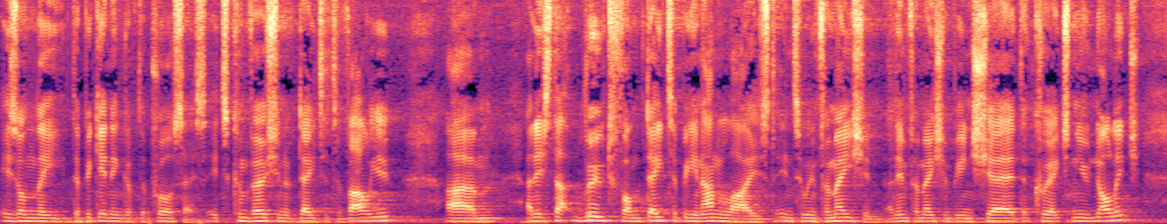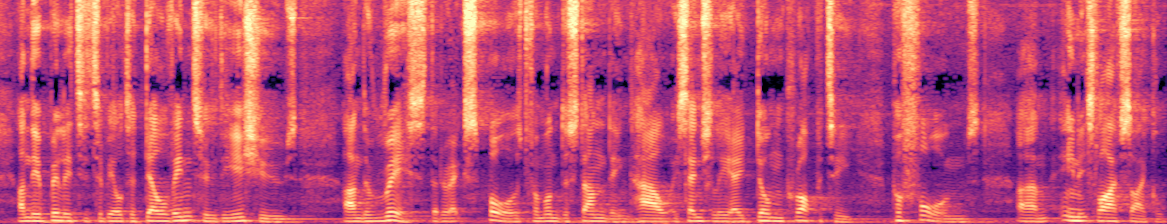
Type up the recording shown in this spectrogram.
is only the beginning of the process. It's conversion of data to value. Um, and it's that route from data being analysed into information and information being shared that creates new knowledge and the ability to be able to delve into the issues and the risks that are exposed from understanding how essentially a dumb property performs um, in its life cycle.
